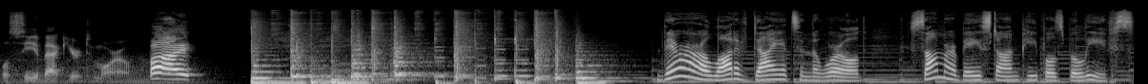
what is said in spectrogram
We'll see you back here tomorrow. Bye. There are a lot of diets in the world. Some are based on people's beliefs.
